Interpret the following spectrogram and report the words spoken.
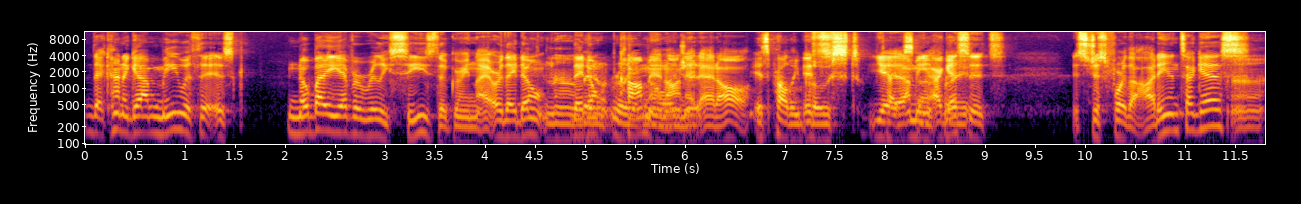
that kind of got me with it is nobody ever really sees the green light, or they don't No, they, they don't, don't really comment on it. it. at all. It's probably post Yeah, type I mean, stuff, I guess it's it's just for the audience, I guess. Uh.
